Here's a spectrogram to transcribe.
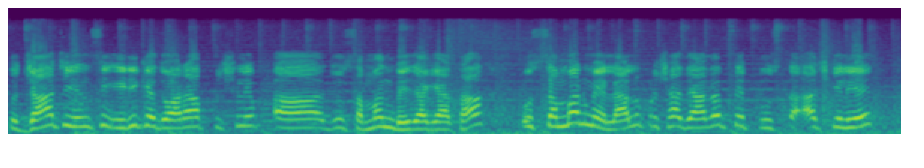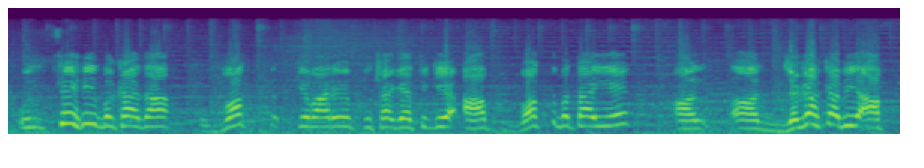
तो जाँच एजेंसी ईडी के द्वारा पिछले आ, जो संबंध भेजा गया था उस संबंध में लालू प्रसाद यादव से पूछताछ के लिए उनसे ही बकायदा वक्त के बारे में पूछा गया था कि आप वक्त बताइए जगह का भी आप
